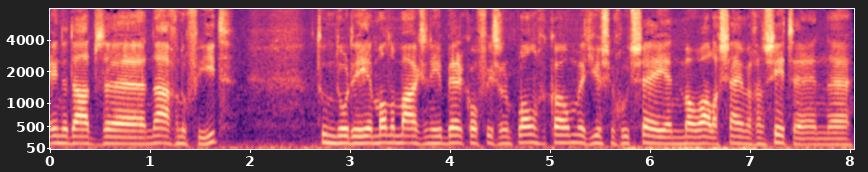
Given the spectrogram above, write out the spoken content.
Inderdaad nagenoeg failliet. Toen door de heer Mandenmakers en de heer Berkhoff is er een plan gekomen... met Justin Goedzee en Mo zijn we gaan zitten. En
